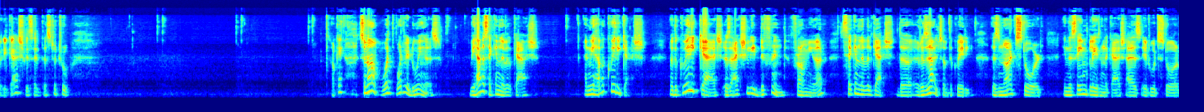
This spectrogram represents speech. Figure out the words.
Query cache, we set this to true. Okay, so now what, what we're doing is we have a second level cache and we have a query cache. Now the query cache is actually different from your second level cache. The results of the query is not stored in the same place in the cache as it would store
